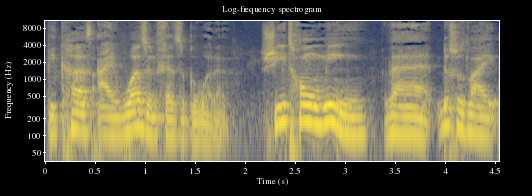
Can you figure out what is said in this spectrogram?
because I wasn't physical with her. She told me that this was like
